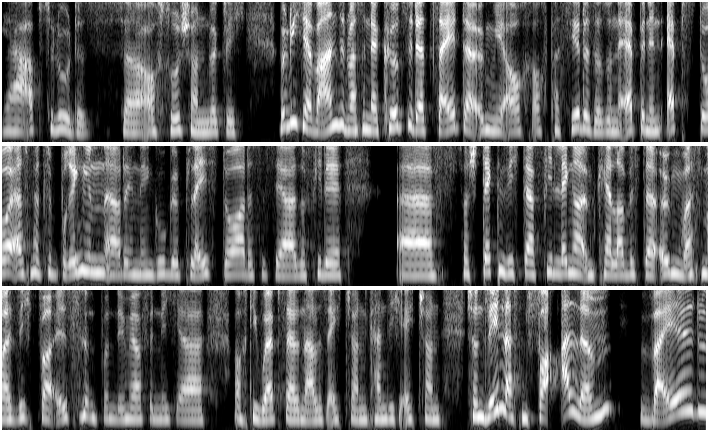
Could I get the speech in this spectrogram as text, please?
Ja, absolut. Das ist äh, auch so schon wirklich, wirklich der Wahnsinn, was in der Kürze der Zeit da irgendwie auch, auch passiert ist. Also eine App in den App Store erstmal zu bringen äh, oder in den Google Play Store. Das ist ja, also viele äh, verstecken sich da viel länger im Keller, bis da irgendwas mal sichtbar ist. Und von dem her finde ich äh, auch die Website und alles echt schon, kann sich echt schon, schon sehen lassen. Vor allem, weil du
